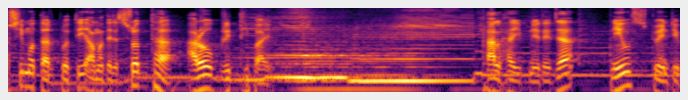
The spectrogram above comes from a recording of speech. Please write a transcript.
অসীমতার প্রতি আমাদের শ্রদ্ধা আরও বৃদ্ধি পায়। Talha Ibne Reza, news twenty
